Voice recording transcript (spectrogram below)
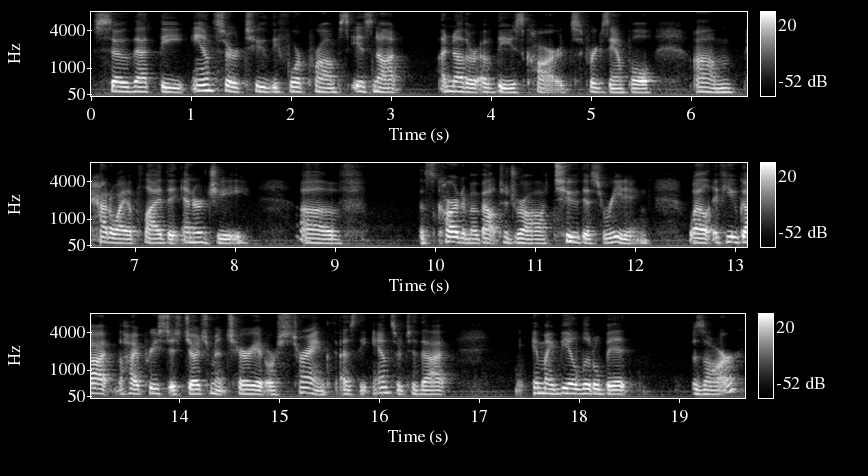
so that the answer to the four prompts is not another of these cards. For example, um, how do I apply the energy of this card I'm about to draw to this reading? Well, if you got the High Priestess, Judgment, Chariot, or Strength as the answer to that, it might be a little bit bizarre.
